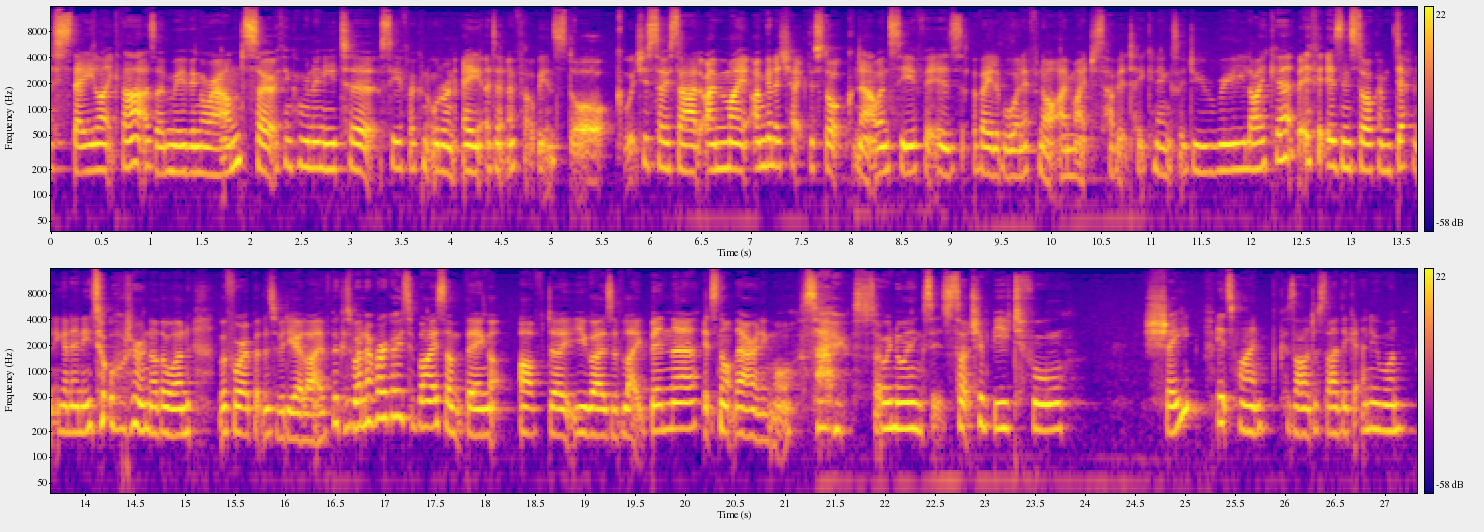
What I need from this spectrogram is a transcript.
to stay like that as I'm moving around. So I think I'm to need to see if I can order an 8 I don't know if that'll be in stock which is so sad. I might I'm to check the stock now and see if it is available. And if not I might just have it taken in because I do really like it. But if it is in stock I'm definitely to need to order another one before I put this video live because whenever I go to buy something after you guys have like been there, it's not there anymore. So, so annoying because it's such a beautiful shape. It's fine because I'll just either get a new one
